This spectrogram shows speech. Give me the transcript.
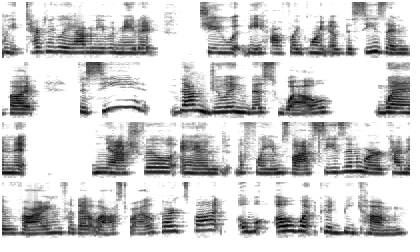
We technically haven't even made it to the halfway point of the season. But to see them doing this well when Nashville and the Flames last season were kind of vying for that last wild card spot. Oh, oh, what could become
